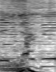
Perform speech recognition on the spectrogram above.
in love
